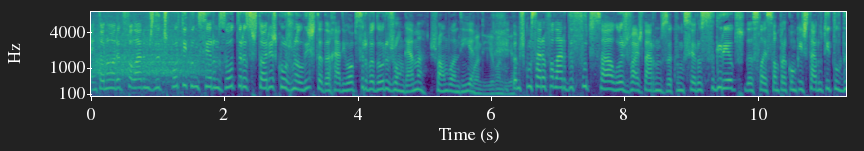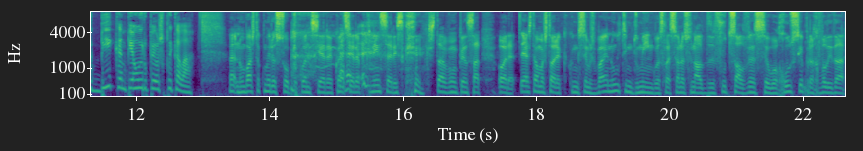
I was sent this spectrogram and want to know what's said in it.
Está então na hora de falarmos de desporto e conhecermos outras histórias com o jornalista da Rádio Observador, João Gama. João, bom dia. Bom dia, bom dia. Vamos começar a falar de futsal. Hoje vais dar-nos a conhecer o segredo da seleção para conquistar o título de bicampeão europeu. Explica lá. Ah, não basta comer a sopa quando se era, quando se era pequenino, era isso que, que, estavam a pensar. Ora, esta é uma história que conhecemos bem. No último domingo, a Seleção Nacional de Futsal venceu a Rússia para revalidar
